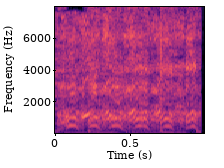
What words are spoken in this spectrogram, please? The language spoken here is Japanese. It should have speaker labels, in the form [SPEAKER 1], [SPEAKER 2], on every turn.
[SPEAKER 1] ハハハハハ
